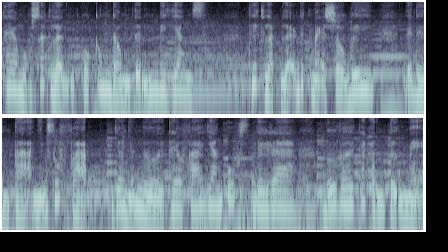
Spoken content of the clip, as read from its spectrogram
theo một sắc lệnh của công đồng tỉnh Mayence, thiết lập lễ Đức Mẹ Sầu Bi để đền tạ những xúc phạm do những người theo phái Giang Úc gây ra đối với các ảnh tượng mẹ.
